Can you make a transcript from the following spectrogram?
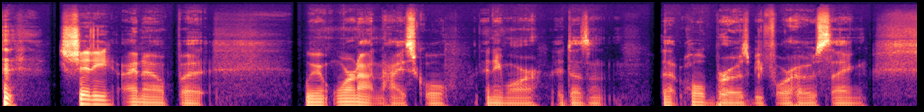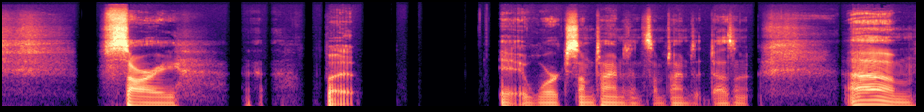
Shitty, I know, but we we're not in high school anymore. It doesn't that whole bros before hoes thing. Sorry, but it, it works sometimes and sometimes it doesn't. Um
